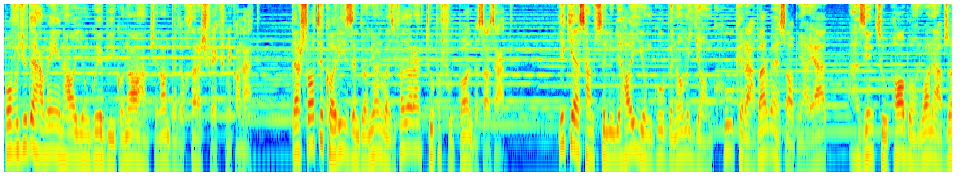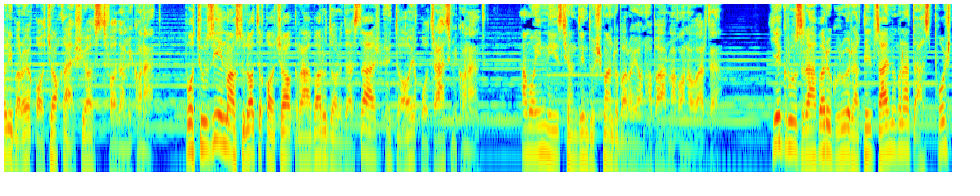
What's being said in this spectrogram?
با وجود همه اینها یونگوی بیگناه همچنان به دخترش فکر می کند. در ساعت کاری زندانیان وظیفه دارند توپ فوتبال بسازند. یکی از همسلولی های یونگو به نام یانگ هو که رهبر به حساب می آید از این توپ ها به عنوان ابزاری برای قاچاق اشیا استفاده می کند. با توضیح این محصولات قاچاق رهبر و دار دستش ادعای قدرت می کنند. اما این نیز چندین دشمن را برای آنها برمغان آورده. یک روز رهبر گروه رقیب سعی می کند از پشت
